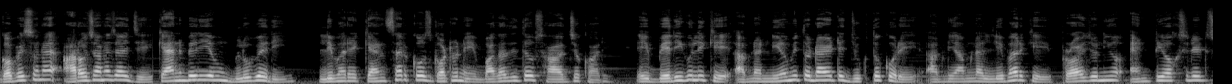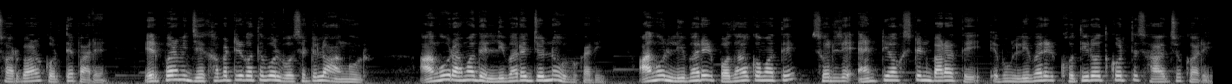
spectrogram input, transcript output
গবেষণায় আরও জানা যায় যে ক্যানবেরি এবং ব্লুবেরি লিভারের ক্যান্সার কোষ গঠনে বাধা দিতেও সাহায্য করে। এই বেরিগুলিকে আপনার নিয়মিত ডায়েটে যুক্ত করে আপনি আপনার লিভারকে প্রয়োজনীয় অ্যান্টিঅক্সিডেন্ট সরবরাহ করতে পারেন। এরপর আমি যে খাবারটির কথা বলব, সেটি হলো আঙুর। আঙুর আমাদের লিভারের জন্য উপকারী। আঙুর লিভারের প্রদাহ কমাতে, শরীরে অ্যান্টিঅক্সিডেন্ট বাড়াতে এবং লিভারের ক্ষতিরোধ করতে সাহায্য করে।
